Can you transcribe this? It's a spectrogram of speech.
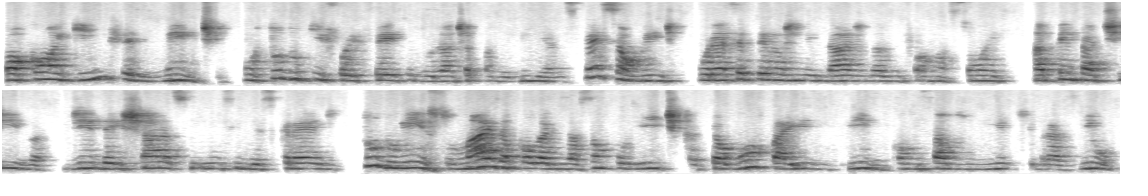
Ocorre que, infelizmente, por tudo que foi feito durante a pandemia, especialmente por essa heterogeneidade das informações, a tentativa de deixar a ciência em descrédito, tudo isso, mais a polarização política que alguns países vivem, como Estados Unidos e Brasil,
